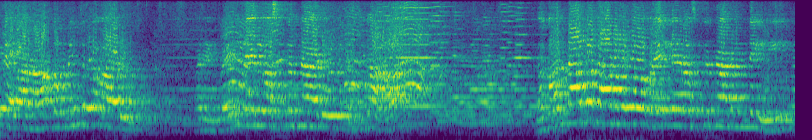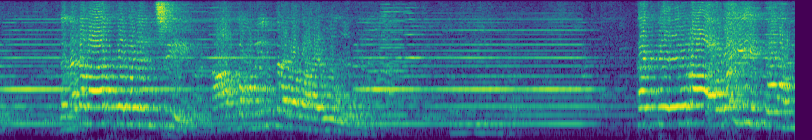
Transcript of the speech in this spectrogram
చెప్పి అలా నా మునీంద్ర వారు మరి బయలుదేరి వస్తున్నాడు. ఇంకా భగవన్నామ బయలుదేరి వస్తున్నాడండి. గగన మార్గం నుంచి నాకు మునీంద్ర వారు కట్టెరా వైకుంఠం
